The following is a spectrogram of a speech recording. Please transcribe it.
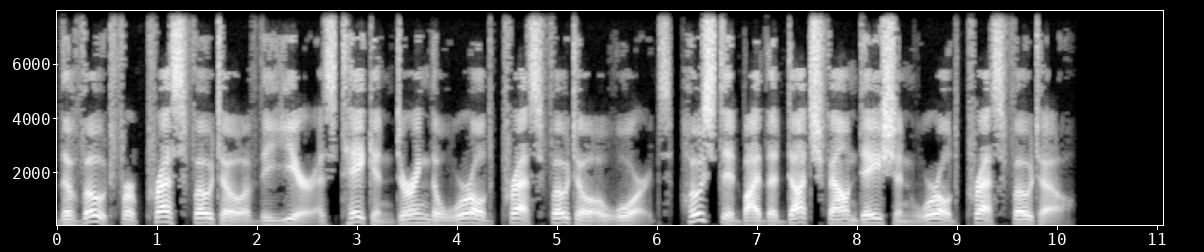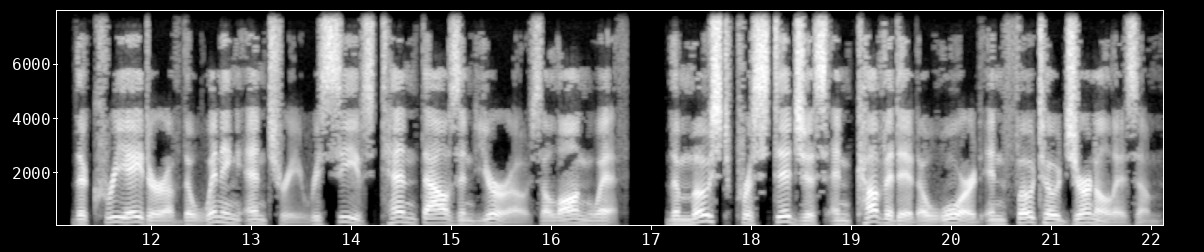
The vote for Press Photo of the Year is taken during the World Press Photo Awards, hosted by the Dutch foundation World Press Photo. The creator of the winning entry receives €10,000 along with the most prestigious and coveted award in photojournalism,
